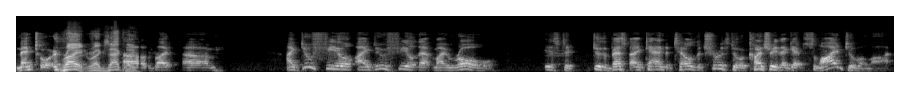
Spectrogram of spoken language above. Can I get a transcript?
mentors. Right, right, exactly. Uh, but um, I do feel, I do feel that my role is to do the best I can to tell the truth to a country that gets lied to a lot,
